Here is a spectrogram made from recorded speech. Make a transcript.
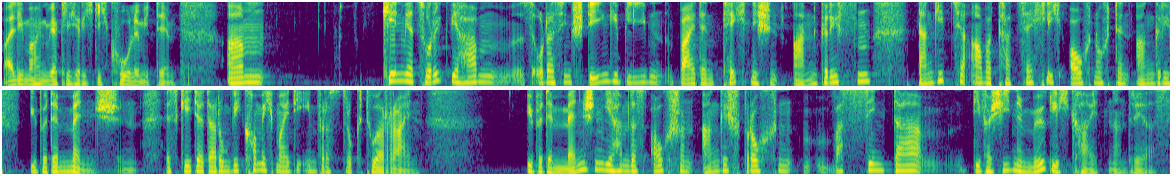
weil die machen wirklich richtig Kohle mit dem. Ähm, Gehen wir zurück, wir haben oder sind stehen geblieben bei den technischen Angriffen. Dann gibt's ja aber tatsächlich auch noch den Angriff über den Menschen. Es geht ja darum, wie komme ich mal in die Infrastruktur rein. Über den Menschen, wir haben das auch schon angesprochen. Was sind da die verschiedenen Möglichkeiten, Andreas?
